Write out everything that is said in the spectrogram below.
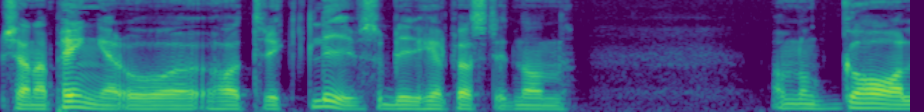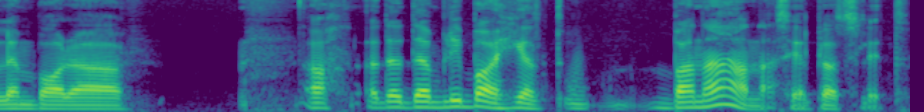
tjäna pengar och ha ett tryggt liv så blir det helt plötsligt någon, ja, någon galen bara, ja, den, den blir bara helt bananas helt plötsligt.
